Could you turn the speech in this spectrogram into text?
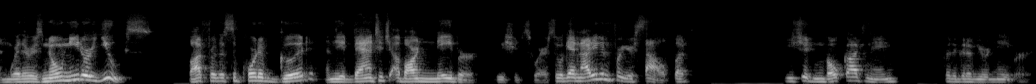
and where there is no need or use, but for the support of good and the advantage of our neighbor, we should swear. So again, not even for yourself, but you should invoke God's name for the good of your neighbor.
